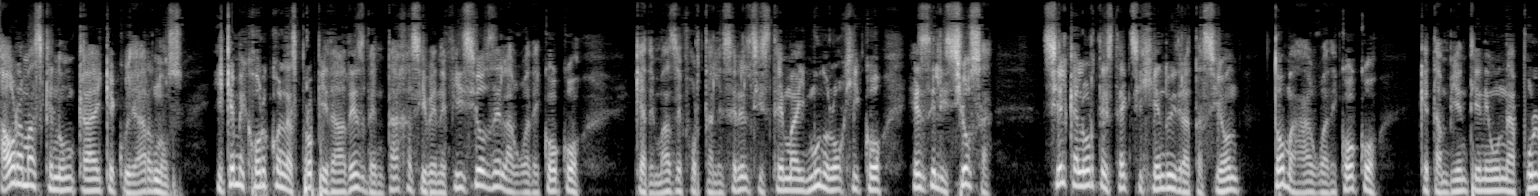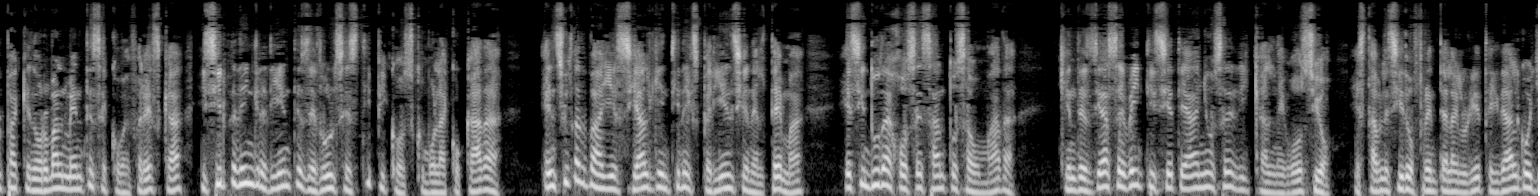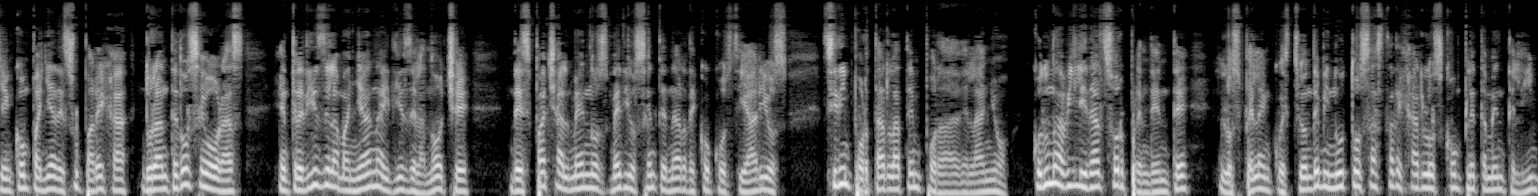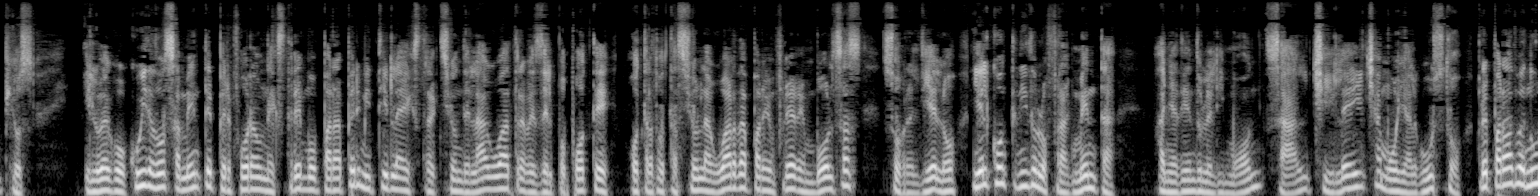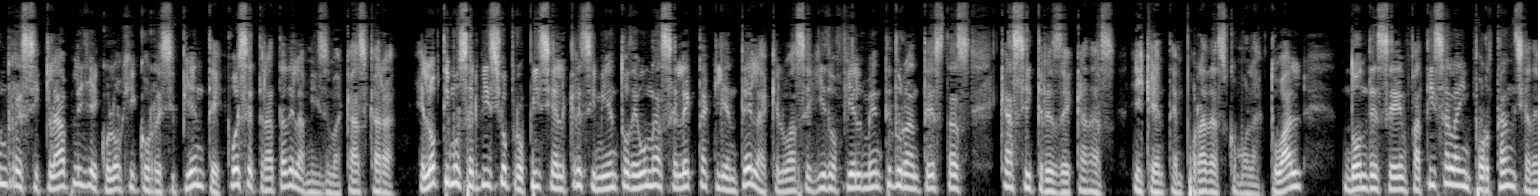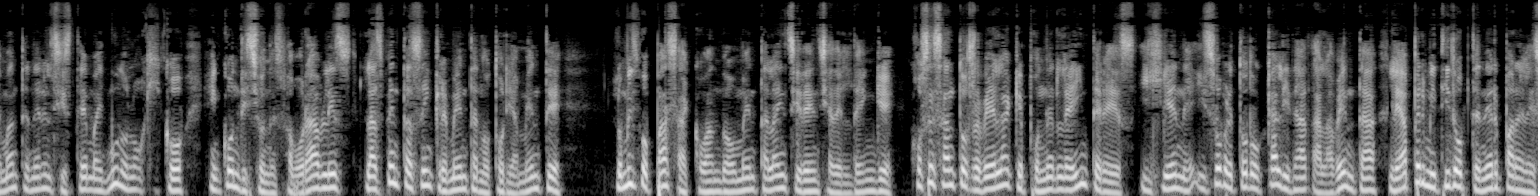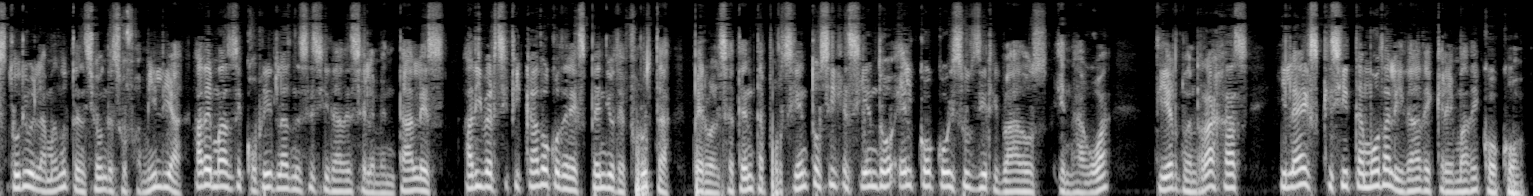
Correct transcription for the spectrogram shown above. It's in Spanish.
Ahora más que nunca hay que cuidarnos, y qué mejor con las propiedades, ventajas y beneficios del agua de coco, que además de fortalecer el sistema inmunológico, es deliciosa. Si el calor te está exigiendo hidratación, toma agua de coco, que también tiene una pulpa que normalmente se come fresca y sirve de ingredientes de dulces típicos como la cocada. En Ciudad Valles, si alguien tiene experiencia en el tema, es sin duda José Santos Ahumada, quien desde hace 27 años se dedica al negocio, establecido frente a la Glorieta Hidalgo y en compañía de su pareja durante 12 horas, entre 10 de la mañana y 10 de la noche, despacha al menos medio centenar de cocos diarios, sin importar la temporada del año. Con una habilidad sorprendente, los pela en cuestión de minutos hasta dejarlos completamente limpios, y luego cuidadosamente perfora un extremo para permitir la extracción del agua a través del popote. Otra dotación la guarda para enfriar en bolsas sobre el hielo y el contenido lo fragmenta, añadiéndole limón, sal, chile y chamoy al gusto, preparado en un reciclable y ecológico recipiente, pues se trata de la misma cáscara. El óptimo servicio propicia el crecimiento de una selecta clientela que lo ha seguido fielmente durante estas casi tres décadas y que en temporadas como la actual, donde se enfatiza la importancia de mantener el sistema inmunológico en condiciones favorables, las ventas se incrementan notoriamente, lo mismo pasa cuando aumenta la incidencia del dengue. José Santos revela que ponerle interés, higiene y sobre todo calidad a la venta le ha permitido obtener para el estudio y la manutención de su familia, además de cubrir las necesidades elementales. Ha diversificado con el expendio de fruta, pero el 70% sigue siendo el coco y sus derivados en agua, tierno en rajas y la exquisita modalidad de crema de coco.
